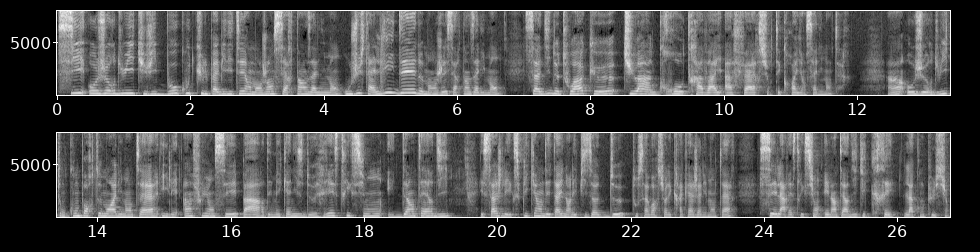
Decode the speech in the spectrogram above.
Si aujourd'hui tu vis beaucoup de culpabilité en mangeant certains aliments ou juste à l'idée de manger certains aliments, ça dit de toi que tu as un gros travail à faire sur tes croyances alimentaires. Hein, aujourd'hui, ton comportement alimentaire, il est influencé par des mécanismes de restriction et d'interdit. Et ça, je l'ai expliqué en détail dans l'épisode 2, Tout savoir sur les craquages alimentaires. C'est la restriction et l'interdit qui créent la compulsion.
